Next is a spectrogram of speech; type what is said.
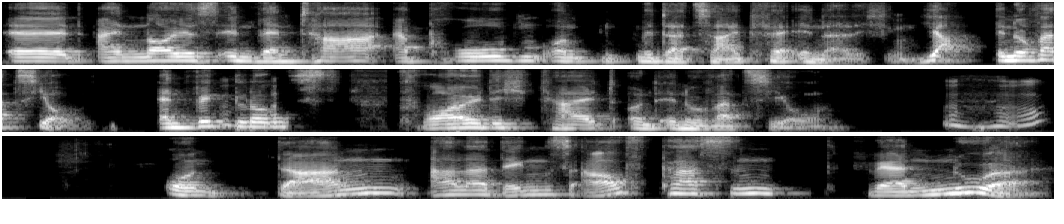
äh, ein neues Inventar erproben und mit der Zeit verinnerlichen. Ja, Innovation. Entwicklungsfreudigkeit und Innovation. Mhm. Und dann allerdings aufpassen, wer nur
